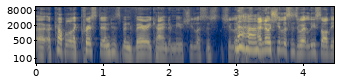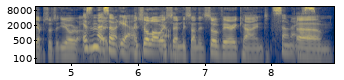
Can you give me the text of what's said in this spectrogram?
a a couple of, like Kristen has been very kind to me. She listens. She listens. Uh-huh. I know she listens to at least all the episodes that you're on. Isn't that right? so- yeah, And she'll always yeah. send me something. So very kind. so nice. Um,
